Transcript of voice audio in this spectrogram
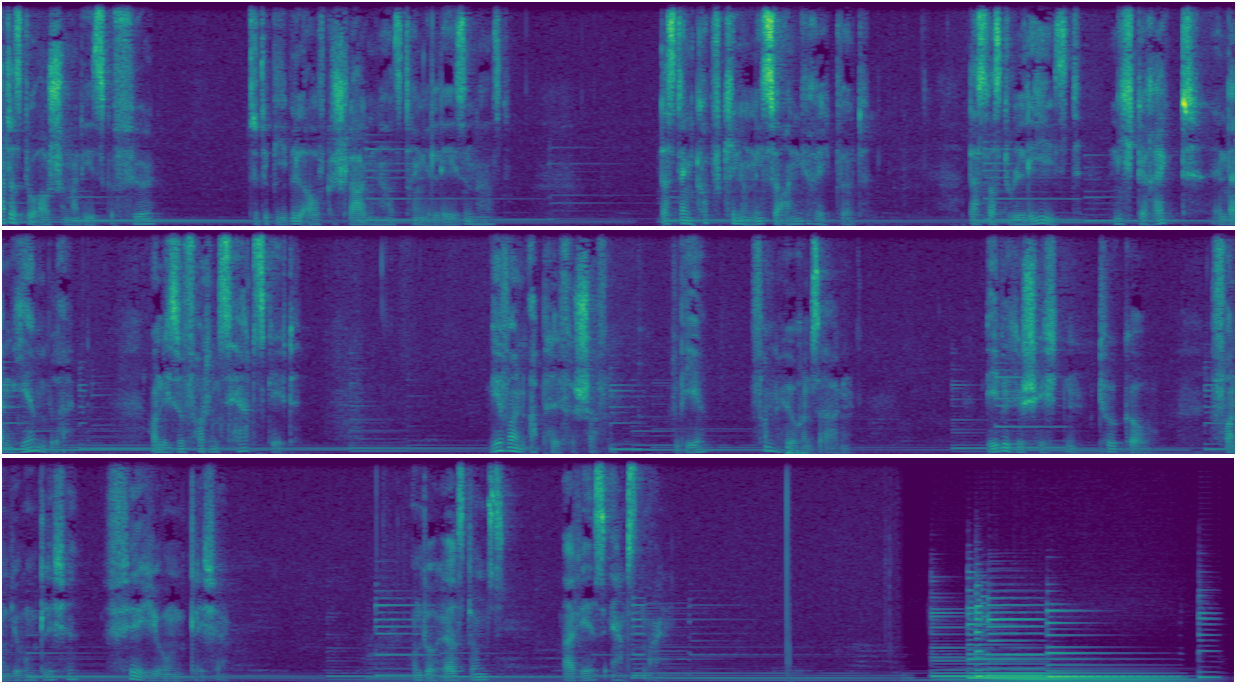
Hattest du auch schon mal dieses Gefühl, dass du die Bibel aufgeschlagen hast, drin gelesen hast, dass dein Kopfkino nicht so angeregt wird, dass was du liest nicht direkt in dein Hirn bleibt und nicht sofort ins Herz geht? Wir wollen Abhilfe schaffen. Wir von Hörensagen. Bibelgeschichten to go von Jugendliche für Jugendliche. Und du hörst uns, weil wir es ernst meinen.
